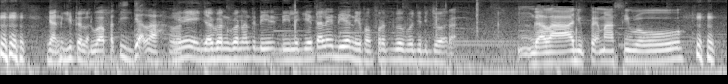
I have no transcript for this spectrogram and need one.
jangan gitu loh Dua apa tiga lah. ini jagoan gue nanti di, di Liga Italia dia nih favorit gue buat jadi juara Enggak lah, Jupe masih bro.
